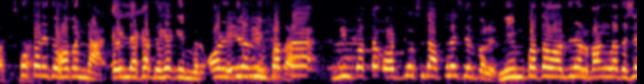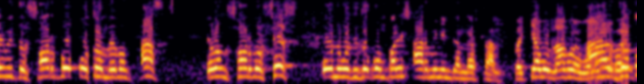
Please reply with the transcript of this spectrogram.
আচ্ছা। প্রতারিত হবেন না। এই লেখা দেখে কিনবেন। অরিজিনাল নিম পাতা নিম পাতা অরিজিনাল শুধু আপনারাই সেল করেন? নিম পাতা অরিজিনাল বাংলাদেশের ভিতর সর্বপ্রথম এবং ফার্স্ট এবং সর্বশেষ অনুমোদিত কোম্পানি শারমিন ইন্টারন্যাশনাল ভাই কেমন লাভ হয় আর যত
